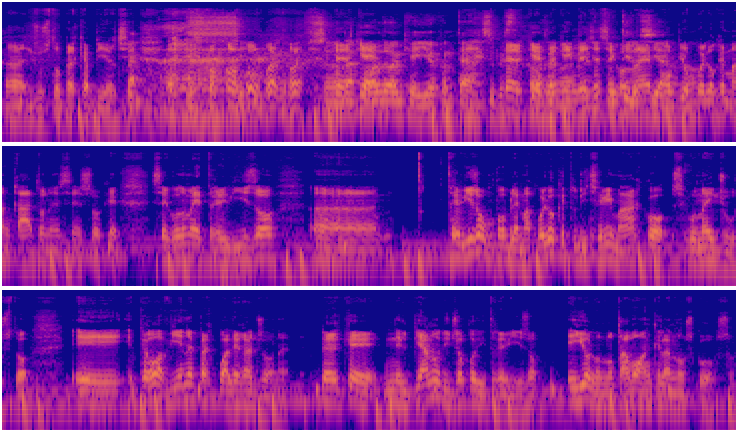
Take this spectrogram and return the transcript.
uh, giusto per capirci. Beh, sì. Sono perché, d'accordo anche io con te su questa perché, cosa. Perché invece secondo me è proprio no? quello che è mancato, nel senso che secondo me Treviso... Uh, Treviso ha un problema, quello che tu dicevi Marco secondo me è giusto, e, però avviene per quale ragione? Perché nel piano di gioco di Treviso, e io lo notavo anche l'anno scorso,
